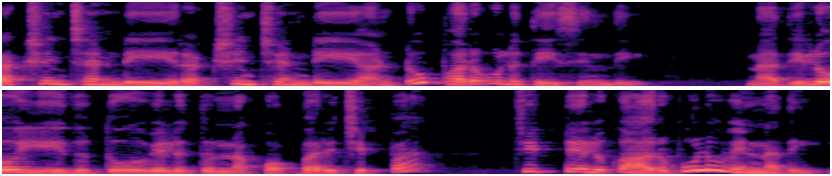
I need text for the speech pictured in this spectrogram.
రక్షించండి రక్షించండి అంటూ పరుగులు తీసింది. నదిలో ఈదుతూ వెళుతున్న కొబ్బరి చిప్ప చిట్టెలుక అరుపులు విన్నది.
